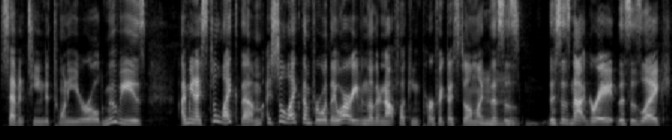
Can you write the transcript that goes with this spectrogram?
17 to 20 year old movies i mean i still like them. I still like them for what they are even though they're not fucking perfect. I still am like this is this is not great. This is like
